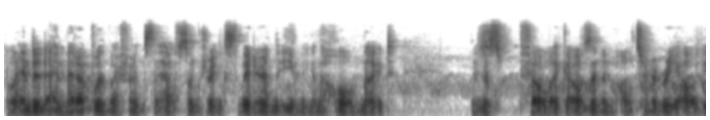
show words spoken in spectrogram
landed, I met up with my friends to have some drinks later in the evening and the whole night. It just felt like I was in an alternate reality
